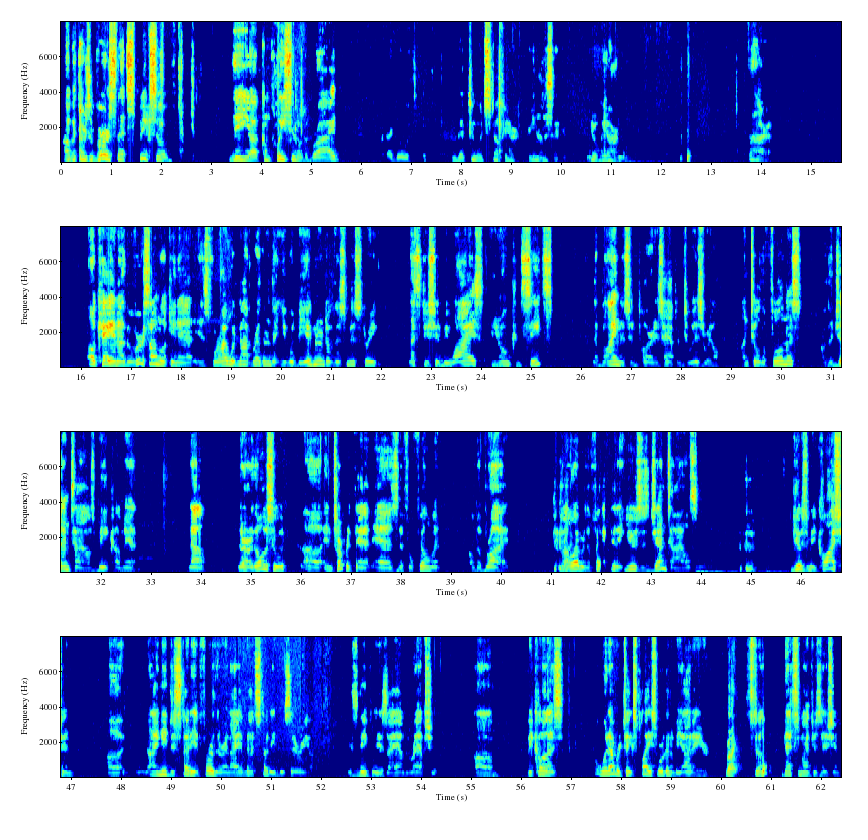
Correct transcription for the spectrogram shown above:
Uh, but there's a verse that speaks of the uh, completion of the bride. What do I do with? We've got too much stuff here. Hang on a second. Here we are. All right. Okay, and uh, the verse I'm looking at is, "For I would not, brethren, that you would be ignorant of this mystery, lest you should be wise in your own conceits. That blindness in part has happened to Israel until the fullness of the Gentiles be come in." Now, there are those who uh, interpret that as the fulfillment of the bride. However, the fact that it uses Gentiles gives me caution. Uh, I need to study it further, and I have not studied this area as deeply as I have the rapture, um, because whatever takes place, we're going to be out of here. Right. So that's my position.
